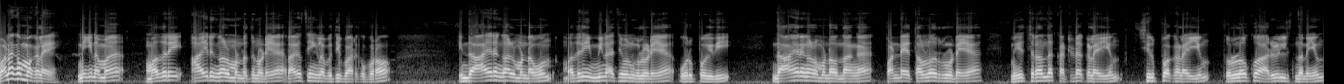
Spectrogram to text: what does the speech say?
வணக்கம் மக்களே. இன்றைக்கி நம்ம மதுரை ஆயிரங்கால் மண்டபத்தினுடைய ரகசியங்களை பற்றி பார்க்க போகிறோம் இந்த ஆயிரங்கால் மண்டபம் மதுரை மீனாட்சி அம்மன்களுடைய ஒரு பகுதி. இந்த ஆயிரங்கால் மண்டபம் தாங்க பண்டைய தமிழர்களுடைய மிகச்சிறந்த கட்டிடக்கலையும் சிற்பக்கலையும் தொழில்நோக்கு அறிவியல் சிந்தனையும்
